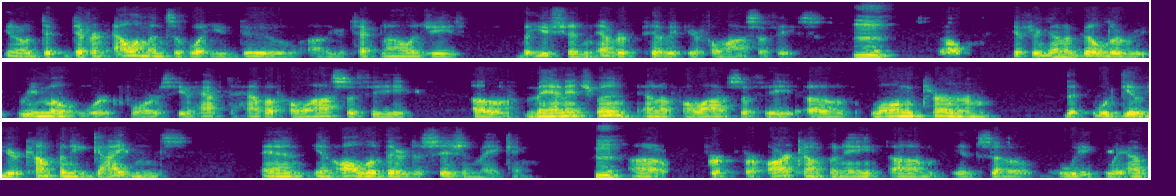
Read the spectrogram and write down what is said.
you know, d- different elements of what you do, uh, your technologies, but you shouldn't ever pivot your philosophies. Mm. So, if you're going to build a re- remote workforce, you have to have a philosophy of management and a philosophy of long term that will give your company guidance and in all of their decision making. Hmm. Uh, for, for our company, um, it's uh, we we have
